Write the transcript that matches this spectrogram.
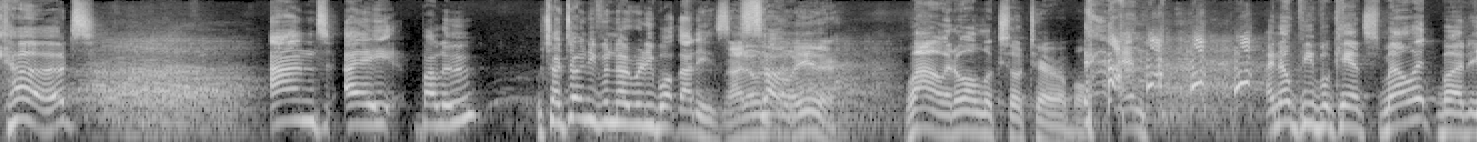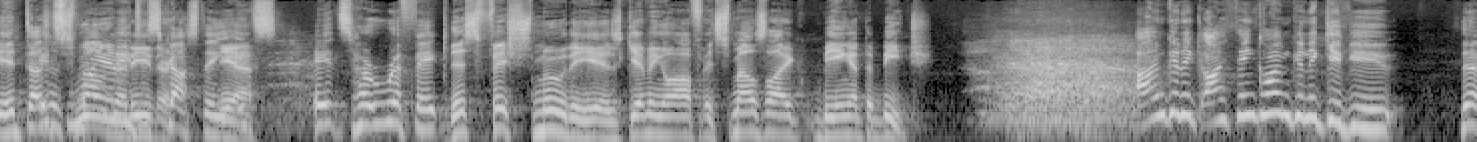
curd, and a baloo, which I don't even know really what that is. I don't So, know either. Wow, it all looks so terrible. and I know people can't smell it, but it doesn't It's smell really good either. disgusting. Yeah. It's it's horrific. This fish smoothie is giving off. It smells like being at the beach. I'm gonna. I think I'm gonna give you the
